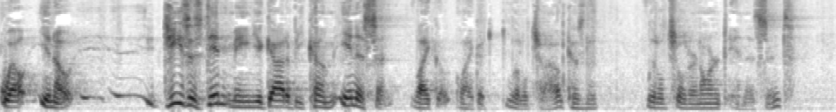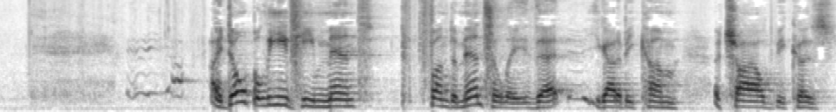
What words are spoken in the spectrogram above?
Well, you know, Jesus didn't mean you got to become innocent like like a little child, because the little children aren't innocent. I don't believe he meant fundamentally that you got to become a child because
